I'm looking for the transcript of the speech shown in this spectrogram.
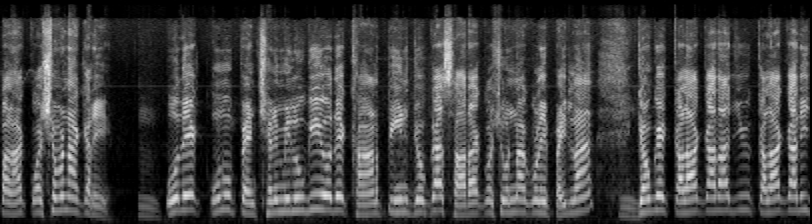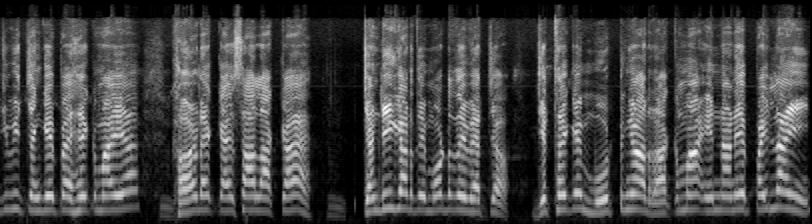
ਭਲਾ ਕੁਛ ਵੀ ਨਾ ਕਰੇ। ਉਹਦੇ ਉਹਨੂੰ ਪੈਨਸ਼ਨ ਮਿਲੂਗੀ ਉਹਦੇ ਖਾਣ ਪੀਣ ਜੋਗਾ ਸਾਰਾ ਕੁਝ ਉਹਨਾਂ ਕੋਲੇ ਪਹਿਲਾਂ। ਕਿਉਂਕਿ ਕਲਾਕਾਰਾਂ ਵੀ ਕਲਾਕਾਰੀ 'ਚ ਵੀ ਚੰਗੇ ਪੈਸੇ ਕਮਾਏ ਆ। ਖਰੜ ਇੱਕ ਐਸਾ ਇਲਾਕਾ ਹੈ ਚੰਡੀਗੜ੍ਹ ਦੇ ਮੁੱਢ ਦੇ ਵਿੱਚ ਜਿੱਥੇ ਕਿ ਮੋਟੀਆਂ ਰਕਮਾਂ ਇਹਨਾਂ ਨੇ ਪਹਿਲਾਂ ਹੀ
